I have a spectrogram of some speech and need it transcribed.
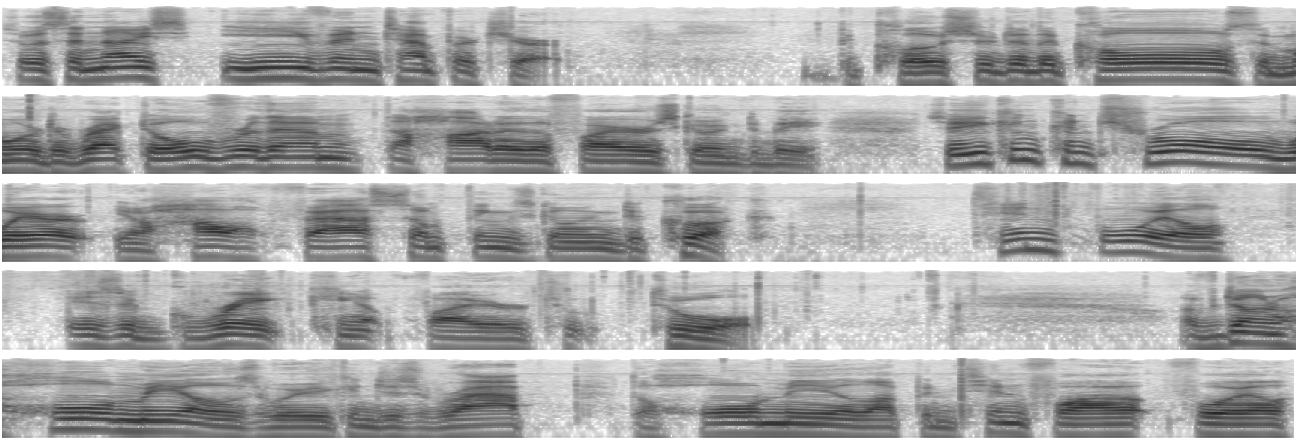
So it's a nice even temperature. The closer to the coals, the more direct over them, the hotter the fire is going to be. So you can control where, you know, how fast something's going to cook. Tin foil is a great campfire tool. I've done whole meals where you can just wrap the whole meal up in tin foil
